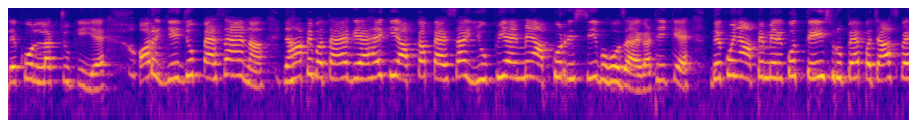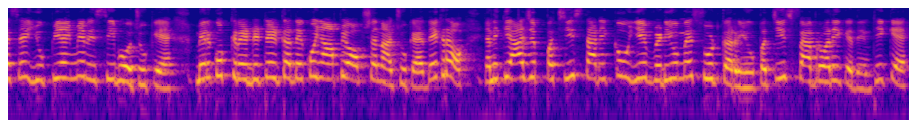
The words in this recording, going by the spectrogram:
देखो, लग चुकी है। और ये जो पैसा है ना, यहाँ पे बताया गया है कि आपका पैसा यूपीआई में आपको रिसीव हो जाएगा, ठीक है? देखो, यहाँ पे मेरे को तेईस रुपए पचास पैसे यूपीआई में रिसीव हो चुके हैं। मेरे को क्रेडिटेड का देखो, यहाँ पे ऑप्शन आ चुका है। देख रहे हो? यानी कि आज पच्चीस तारीख को ये वीडियो में शूट कर रही हूँ, पच्चीस फेब्रुवरी के दिन, ठीक है?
